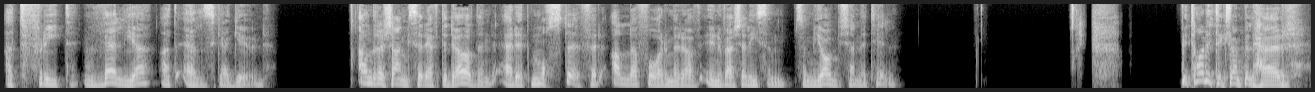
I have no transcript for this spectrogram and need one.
att fritt välja att älska Gud. Andra chanser efter döden är ett måste för alla former av universalism som jag känner till. Vi tar ett exempel här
